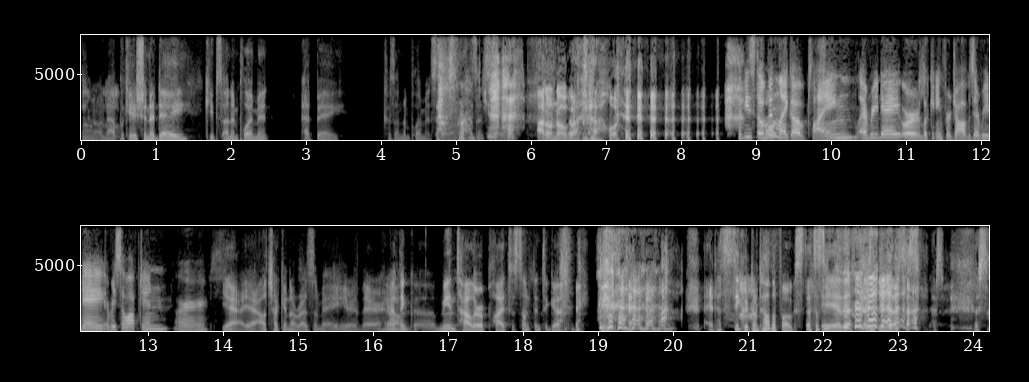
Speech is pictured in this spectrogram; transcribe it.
You know, an Mhm. application a day keeps unemployment at bay because unemployment is around. That's so- I don't know about that one. Have you still been like applying every day or looking for jobs every day, every so often, or? yeah, yeah, I'll check in a resume here and there. Yeah, I Um, think uh, me and Tyler applied to something together. and that's a secret. Don't tell the folks. That's a secret. yeah, that's, that's, yeah, that's, that's, that's, that's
